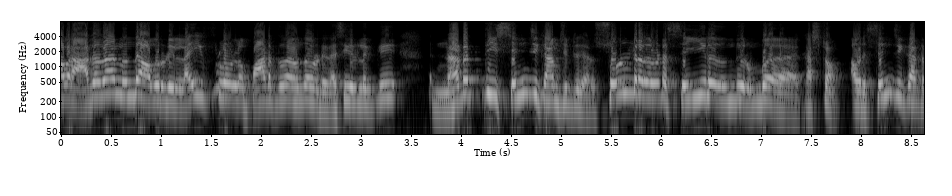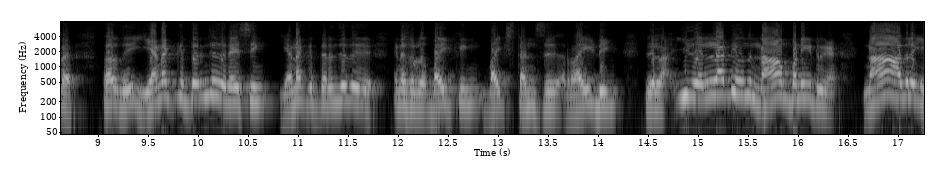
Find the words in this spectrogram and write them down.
அவர் அதை தான் வந்து அவருடைய லைஃப்பில் உள்ள பாடத்தை தான் வந்து அவருடைய ரசிகர்களுக்கு நடத்தி செஞ்சு காமிச்சிட்டு இருக்காரு சொல்கிறத விட செய்கிறது வந்து ரொம்ப கஷ்டம். அவர் செஞ்சு காட்டுறாரு. அதாவது எனக்கு தெரிஞ்சது ரேசிங் எனக்கு தெரிஞ்சது என்ன சொல்கிறது பைக்கிங் பைக் ஸ்டன்ஸு ரைடிங் இதெல்லாம். இது எல்லாத்தையும் வந்து நான் பண்ணிக்கிட்டு இருக்கேன் நான் அதில்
